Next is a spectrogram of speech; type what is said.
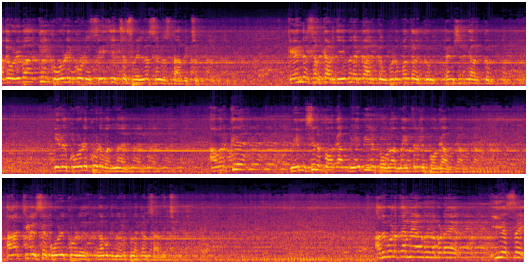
അത് ഒഴിവാക്കി Kozhikode C G H S wellness centre സ്ഥാപിച്ചു. കേന്ദ്ര സർക്കാർ ജീവനക്കാർക്കും കുടുംബങ്ങൾക്കും പെൻഷൻകാർക്കും ഇത് കോഴിക്കോട് വന്നാൽ അവർക്ക് മിംസിൽ പോകാം ബേബിയിൽ പോകാം മൈത്രിയിൽ പോകാം. ആ ചികിത്സ കോഴിക്കോട് നമുക്ക് നടപ്പിലാക്കാൻ സാധിച്ചു. അതുപോലെ തന്നെയാണ് നമ്മുടെ ഇ എസ് ഐ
